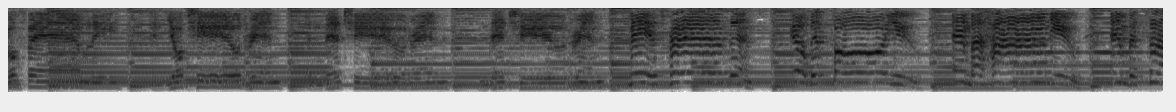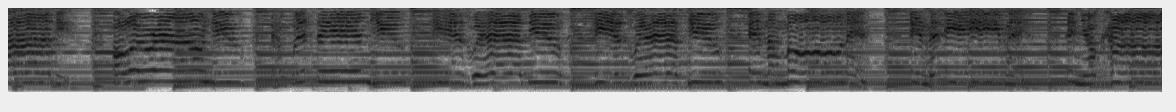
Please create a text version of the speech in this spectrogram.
your family, and your children, and their children, and their children. May His presence go before you, and behind you, and beside you, all around you, and within you. He is with you, He is with you in the morning, in the evening, and you're coming,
